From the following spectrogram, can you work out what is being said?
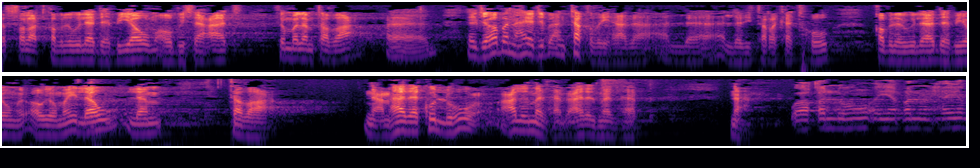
الصلاة قبل الولادة بيوم أو بساعات ثم لم تضع الجواب أنها يجب أن تقضي هذا الذي تركته قبل الولادة بيوم أو يومين لو لم تضع. نعم هذا كله على المذهب على المذهب. نعم. وأقله أن يقل الحيض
